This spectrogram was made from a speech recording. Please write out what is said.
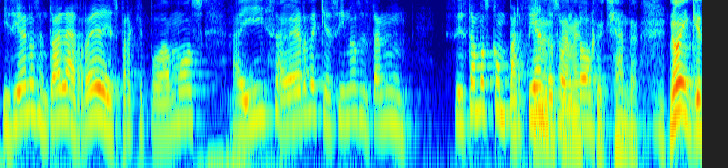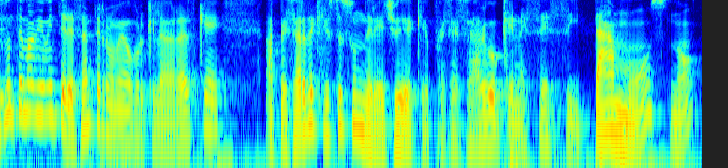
y síganos en todas las redes para que podamos ahí saber de que sí nos están, sí estamos Sí, compartiendo nos sobre están todo. escuchando. No, y que es un tema bien interesante, Romeo, porque la verdad es que a pesar de que esto es un derecho y de que pues es algo que necesitamos, ¿no?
